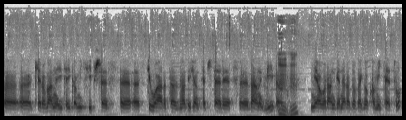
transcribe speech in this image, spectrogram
e, e, kierowanej tej komisji przez e, Stewarta z 2004 w, Anglii. To miał rangę Narodowego Komitetu,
